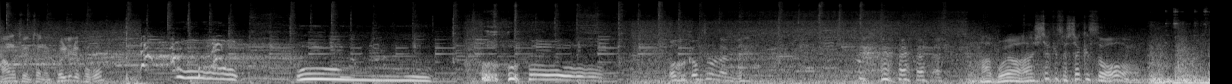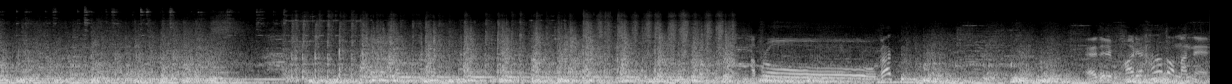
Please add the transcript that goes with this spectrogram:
아무튼 저는 볼일을 보고. 오오오오! 어 깜짝 놀랐네. 아 뭐야. 시작했어 시작했어. 앞으로 갓! 애들이 발이 하나도 안 맞네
